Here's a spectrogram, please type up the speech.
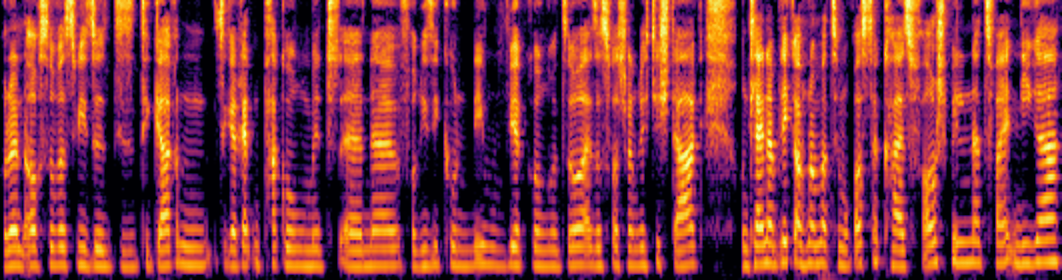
und dann auch sowas wie so diese Zigarren, Zigarettenpackung mit äh, ne, vor Risiko und Nebenwirkung und so. Also es war schon richtig stark. Und kleiner Blick auch nochmal zum Rostock KSV-Spiel in der zweiten Liga.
